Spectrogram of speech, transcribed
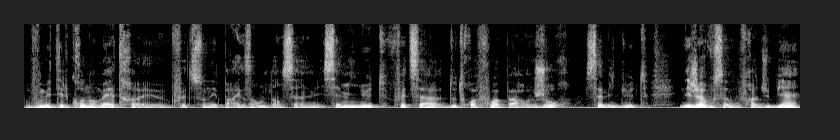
Vous mettez le chronomètre, vous faites sonner par exemple dans 5 minutes. Vous faites ça 2-3 fois par jour 5 minutes. Déjà, ça vous fera du bien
